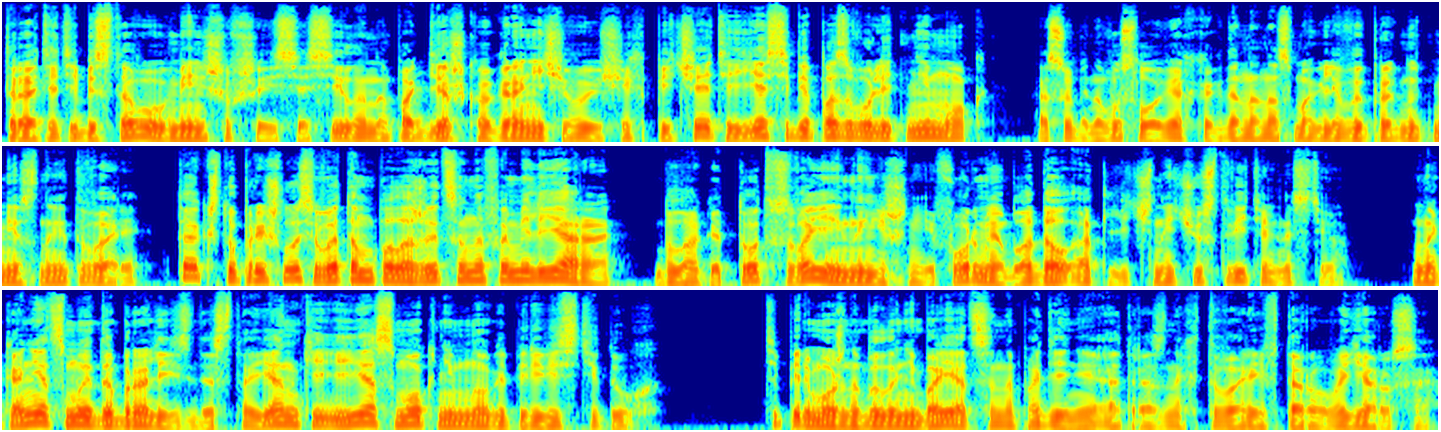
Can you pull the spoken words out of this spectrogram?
Тратить и без того уменьшившиеся силы на поддержку ограничивающих печати я себе позволить не мог, особенно в условиях, когда на нас могли выпрыгнуть местные твари. Так что пришлось в этом положиться на фамильяра, благо тот в своей нынешней форме обладал отличной чувствительностью. Наконец мы добрались до стоянки, и я смог немного перевести дух. Теперь можно было не бояться нападения от разных тварей второго яруса.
